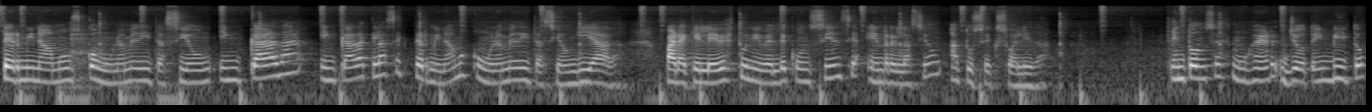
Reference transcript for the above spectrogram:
Terminamos con una meditación. En cada, en cada clase terminamos con una meditación guiada para que eleves tu nivel de conciencia en relación a tu sexualidad. Entonces, mujer, yo te invito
